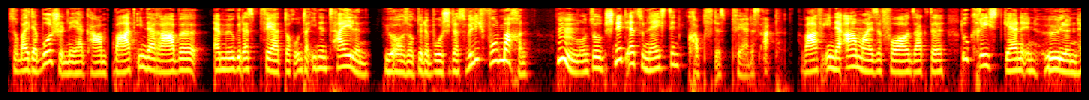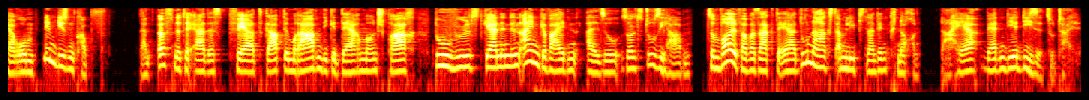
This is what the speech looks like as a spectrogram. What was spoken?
Sobald der Bursche näher kam, bat ihn der Rabe, er möge das Pferd doch unter ihnen teilen. Ja, sagte der Bursche, das will ich wohl machen. Hm, und so schnitt er zunächst den Kopf des Pferdes ab warf ihn der Ameise vor und sagte Du kriechst gerne in Höhlen herum, nimm diesen Kopf. Dann öffnete er das Pferd, gab dem Raben die Gedärme und sprach Du wühlst gern in den Eingeweiden, also sollst du sie haben. Zum Wolf aber sagte er Du nagst am liebsten an den Knochen, daher werden dir diese zuteil.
